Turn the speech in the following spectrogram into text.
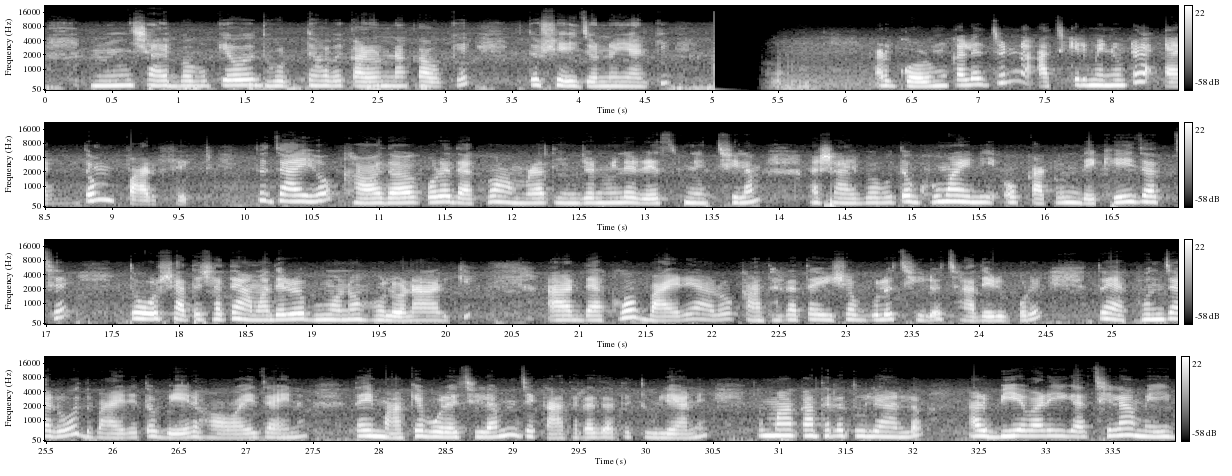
সাহেববাবুকেও ধরতে হবে কারণ না কাউকে, তো সেই জন্যই আর কি। আর গরমকালের জন্য আজকের মেনুটা একদম পারফেক্ট তো যাই হোক, খাওয়া দাওয়া করে দেখো আমরা তিনজন মিলে রেস্ট নিচ্ছিলাম। আর সাহেববাবু তো ঘুমায়নি, ও কার্টুন দেখেই যাচ্ছে। তো ওর সাথে সাথে আমাদেরও ঘুমানো হলো না আর কি। আর দেখো, বাইরে আরও কাঁথা টাথা এইসবগুলো ছিল ছাদের উপরে। তো এখন যা রোদ, বাইরে তো বের হওয়াই যায় না। তাই মাকে বলেছিলাম যে কাঁথাটা যাতে তুলে আনে। তো মা কাঁথাটা তুলে আনলো। আর বিয়ে বাড়ি গেছিলাম এই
